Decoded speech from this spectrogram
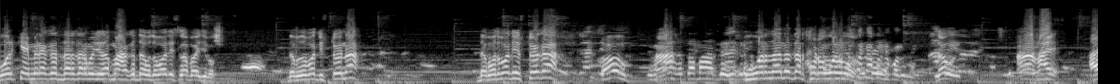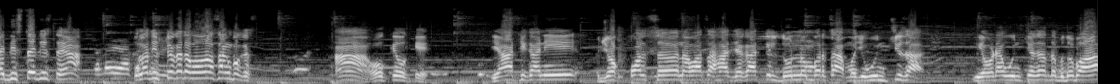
वर कॅमेरा कर धर म्हणजे महाग धबधबा दिसला पाहिजे बघ. धबधबा दिसतोय ना? धबधबा दिसतोय का? हो. वर जा ना जर थोडा वर हो. जाऊ. हा हाय. हाय दिसतंय दिसतंय हा. तुला दिसतोय का धबधबा? सांग बघ. हा ओके ओके. या ठिकाणी जॉक नावाचा हा जगातील दोन नंबरचा म्हणजे उंचीचा एवढ्या उंचीचा धबधबा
